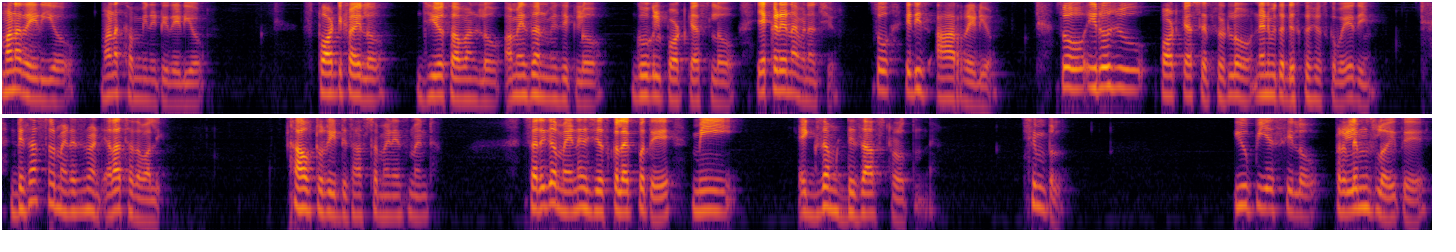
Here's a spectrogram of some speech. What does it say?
మన రేడియో మన కమ్యూనిటీ రేడియో స్పాటిఫైలో జియో సెవెన్లో అమెజాన్ మ్యూజిక్లో గూగుల్ పాడ్కాస్ట్లో ఎక్కడైనా వినొచ్చు. So it is our radio so ఈరోజు పాడ్కాస్ట్ ఎపిసోడ్లో నేను మీతో డిస్కస్ చేసుకోబోయేది డిజాస్టర్ మేనేజ్మెంట్ ఎలా చదవాలి? How to read disaster management? సరిగా మేనేజ్ చేసుకోలేకపోతే మీ ఎగ్జామ్ డిజాస్టర్ అవుతుంది. సింపుల్. యూపీఎస్సిలో ప్రిలిమ్స్లో అయితే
